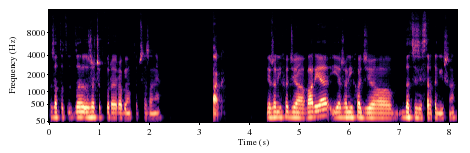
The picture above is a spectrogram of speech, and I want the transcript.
za, to, za rzeczy, które robią w tym sezonie. Tak. Jeżeli chodzi o awarię i jeżeli chodzi o decyzje strategiczne.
